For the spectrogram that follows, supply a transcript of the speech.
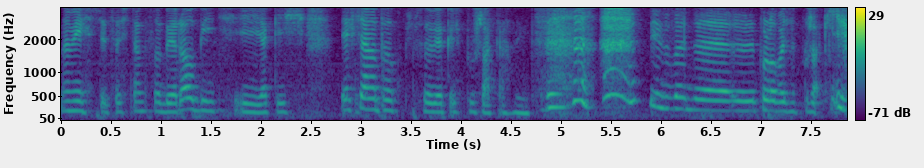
na mieście coś tam sobie robić i jakieś. Ja chciałam kupić sobie jakiegoś pluszaka, więc, więc będę y, polować na pluszaki.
